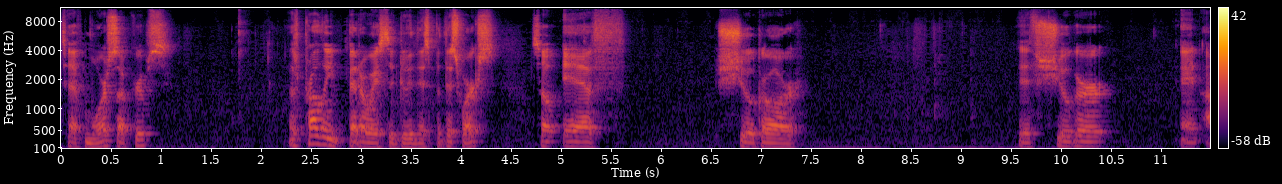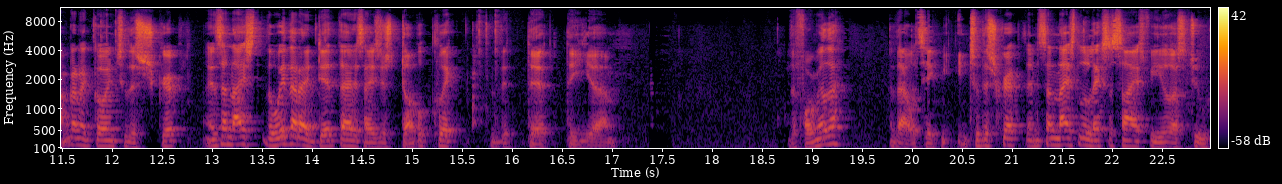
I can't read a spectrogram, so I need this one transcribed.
to have more subgroups, there's probably better ways to do this, but this works. So if sugar, if sugar, and I'm to go into the script. It's a nice, the way that I did that is I just double click the, the, the, um, the formula and that will take me into the script. And it's a nice little exercise for you us to,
